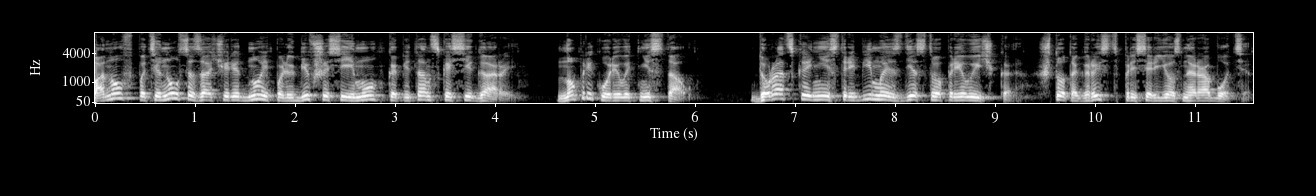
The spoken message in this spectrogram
Панов потянулся за очередной полюбившейся ему капитанской сигарой, но прикуривать не стал – Дурацкая неистребимая с детства привычка – что-то грызть при серьезной работе.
